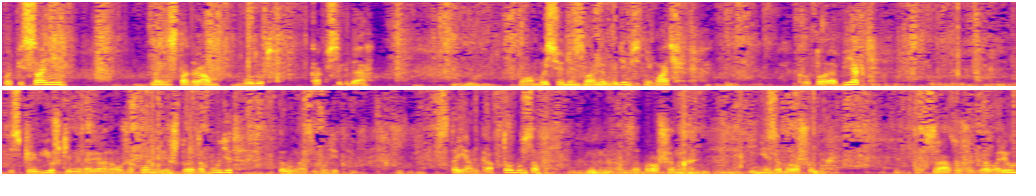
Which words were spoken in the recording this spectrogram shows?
в описании на Инстаграм будут, как всегда. Ну, а мы сегодня с вами будем снимать крутой объект из превьюшки вы, наверное, уже поняли, что это будет. Это у нас будет стоянка автобусов, э, заброшенных и не заброшенных. Сразу же говорю,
